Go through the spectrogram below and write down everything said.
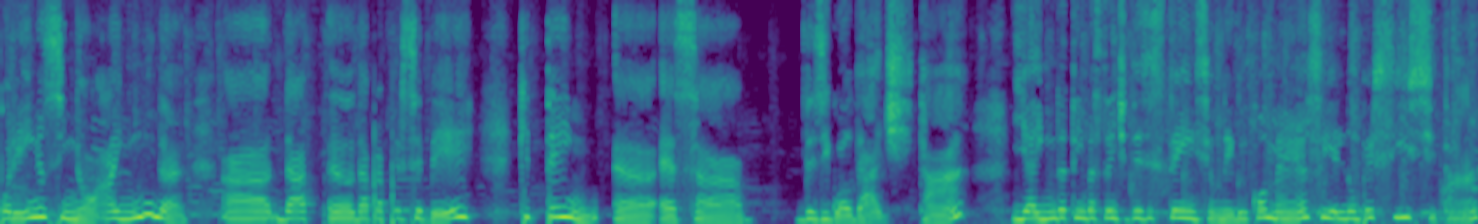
Porém, assim, ó, ainda ah, dá, ah, dá para perceber que tem ah, essa desigualdade, tá? E ainda tem bastante desistência. O negro começa e ele não persiste, tá?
